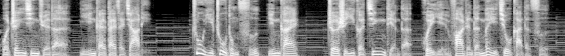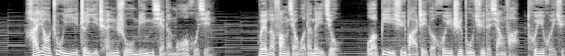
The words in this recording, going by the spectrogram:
我真心觉得你应该待在家里。注意助动词“应该”，这是一个经典的会引发人的内疚感的词。还要注意这一陈述明显的模糊性。为了放下我的内疚，我必须把这个挥之不去的想法推回去。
